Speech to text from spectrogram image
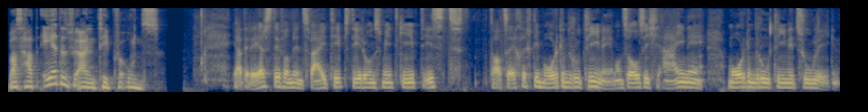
Was hat er denn für einen Tipp für uns? Ja, der erste von den zwei Tipps, die er uns mitgibt, ist tatsächlich die Morgenroutine. Man soll sich eine Morgenroutine zulegen.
